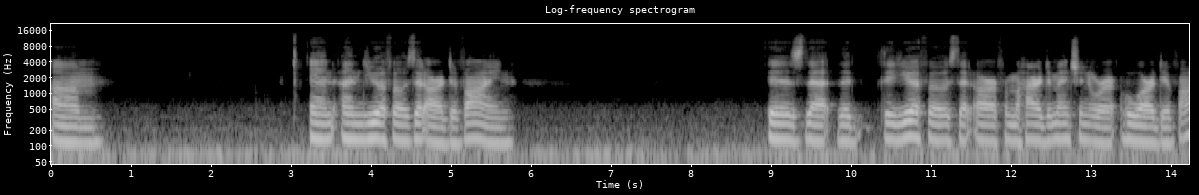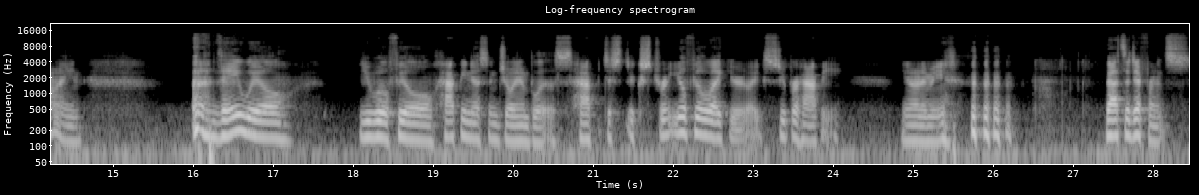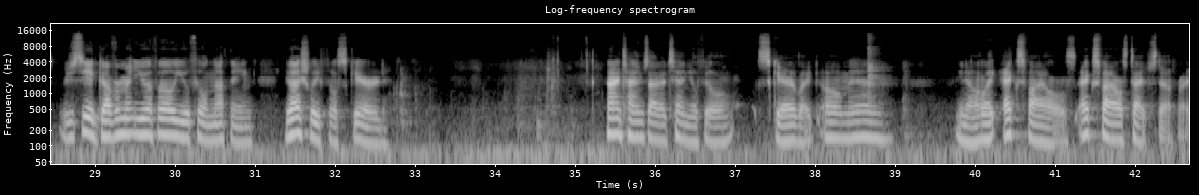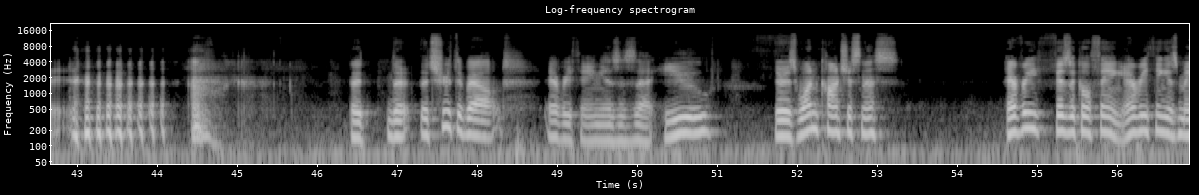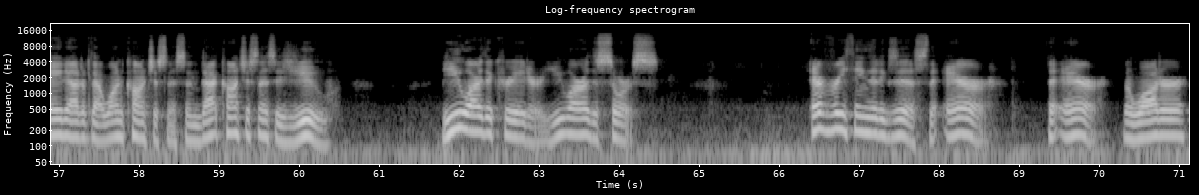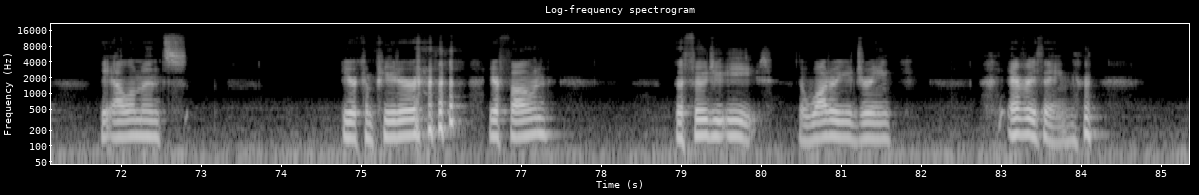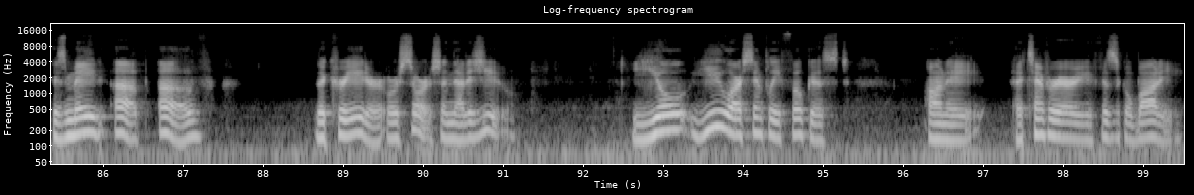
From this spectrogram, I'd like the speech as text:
um, and and UFOs that are divine is that the the UFOs that are from a higher dimension or who are divine they will you will feel happiness and joy and bliss. Happy, just extreme. You'll feel like you're like super happy. You know what I mean? That's the difference. If you see a government UFO, you feel nothing. You actually feel scared. Nine times out of ten, you'll feel scared, like, oh man, you know, like X Files, X Files type stuff, right? the the the truth about everything is is that you there is one consciousness. Every physical thing everything is made out of that one consciousness and that consciousness is you. You are the creator. You are the source. Everything that exists the air the air the water the elements your computer your phone, the food you eat, the water you drink, everything is made up of the creator or source, and that is you. You you are simply focused on a a temporary physical body,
